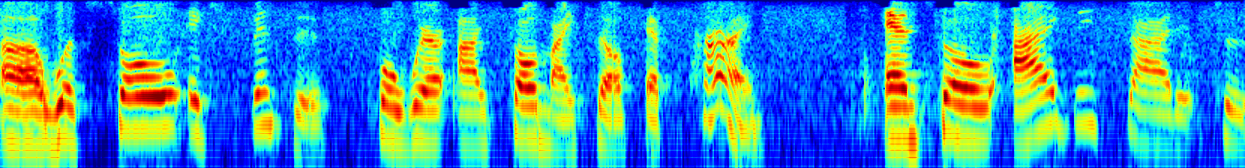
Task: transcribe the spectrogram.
uh, was so expensive for where I saw myself at the time. And so I decided to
